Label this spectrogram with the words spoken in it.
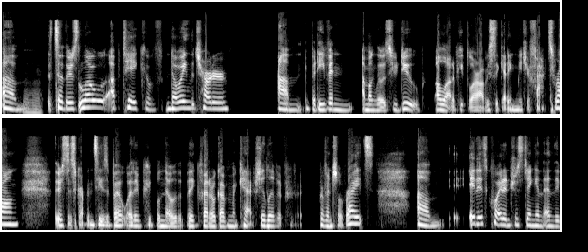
Um, mm-hmm. So there's low uptake of knowing the charter. Um, but even among those who do, a lot of people are obviously getting major facts wrong. There's discrepancies about whether people know that the federal government can actually live at provincial rights. Um, it is quite interesting, and, and the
